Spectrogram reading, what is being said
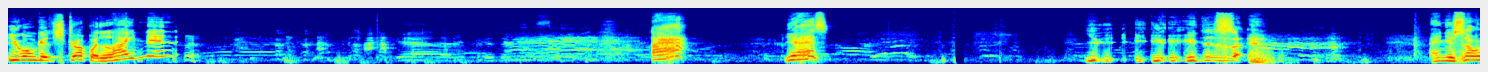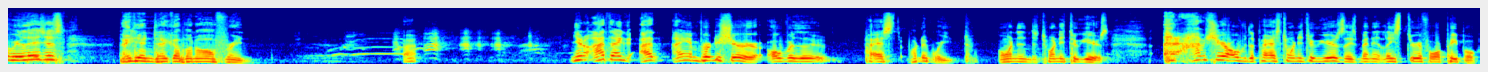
You're gonna get struck with lightning. Ah, yes. You, you, you, you just, and you're so religious, they didn't take up an offering. Uh, you know, I think I, I am pretty sure over the past what did we going into 22 years. I'm sure over the past 22 years, there's been at least three or four people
